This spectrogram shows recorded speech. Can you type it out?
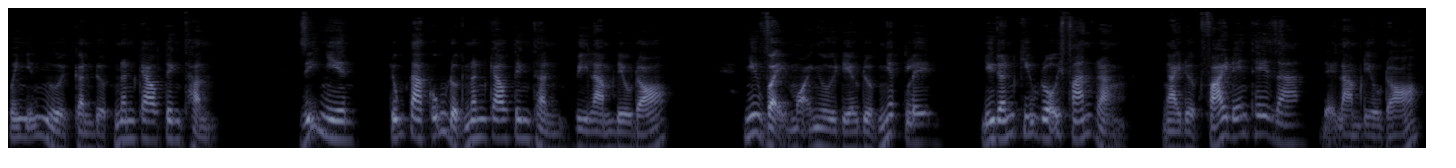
với những người cần được nâng cao tinh thần. Dĩ nhiên, chúng ta cũng được nâng cao tinh thần vì làm điều đó. Như vậy mọi người đều được nhấc lên, như đấng cứu rỗi phán rằng Ngài được phái đến thế gian để làm điều đó.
